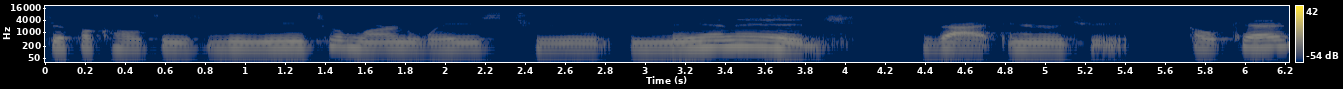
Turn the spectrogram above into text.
difficulties, you need to learn ways to manage that energy. Okay.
